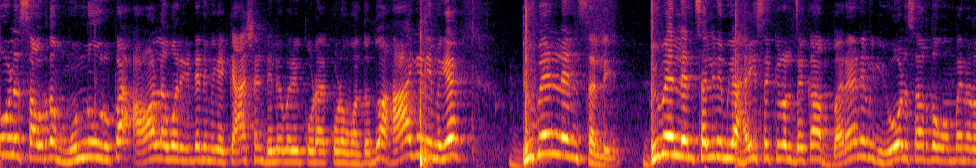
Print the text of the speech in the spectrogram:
ಏಳು ಸಾವಿರದ ಮುನ್ನೂರು ರೂಪಾಯಿ ಆಲ್ ಓವರ್ ಇಂಡಿಯಾ ನಿಮಗೆ ಕ್ಯಾಶ್ ಆನ್ ಡೆಲಿವರಿ ಕೂಡ ಕೊಡುವಂಥದ್ದು. ಹಾಗೆ ನಿಮಗೆ ಡ್ಯುವೆಲ್ ಲೆನ್ಸ್ ಅಲ್ಲಿ ಡ್ಯುವೆಲ್ ಲೆನ್ಸ್ ಅಲ್ಲಿ ನಿಮಗೆ ಹೈ ಸೆಕ್ಯೂರಲ್ ಬೇಕಾ? ಬರೇ ನಿಮಗೆ ಏಳು ಸಾವಿರದ ಒಂಬೈನೂರ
